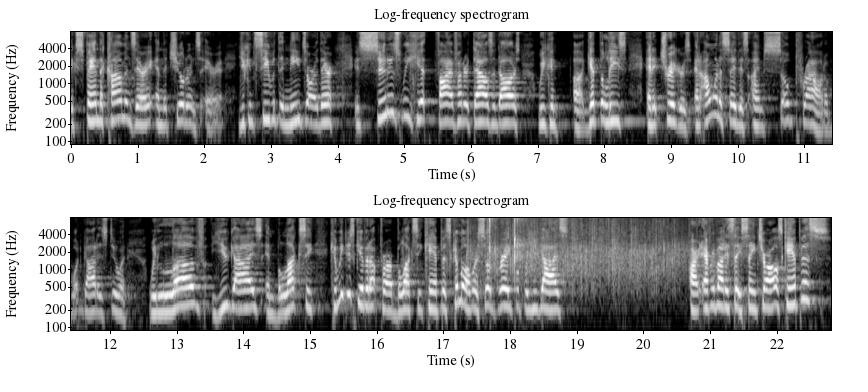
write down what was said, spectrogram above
expand the commons area and the children's area. You can see what the needs are there. As soon as we hit $500,000, we can uh, get the lease and it triggers. And I want to say this I'm so proud of what God is doing. We love you guys in Biloxi. Can we just give it up for our Biloxi campus? Come on, we're so grateful for you guys. All right, everybody say St. Charles campus.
